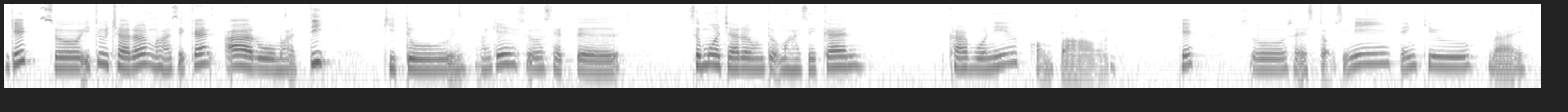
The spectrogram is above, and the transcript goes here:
Okay so itu cara menghasilkan aromatic ketone. Okay so settle. Semua cara untuk menghasilkan carbonyl compound. Okay so saya stop sini. Thank you. Bye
